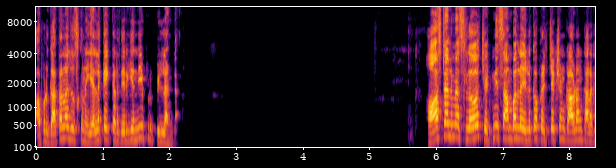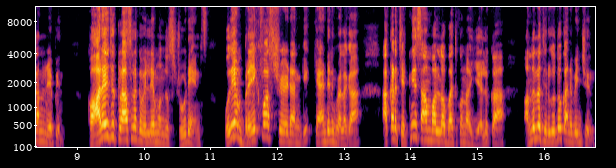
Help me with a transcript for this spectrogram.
అప్పుడు గతంలో చూసుకున్న ఎల్లక ఇక్కడ తిరిగింది. ఇప్పుడు పిల్లంట. హాస్టల్ మెస్లో చట్నీ సాంబార్లో ఎలుక ప్రత్యక్షం కావడం కలకలం రేపింది. కాలేజ్ క్లాసులకు వెళ్ళే ముందు స్టూడెంట్స్ ఉదయం బ్రేక్ఫాస్ట్ చేయడానికి క్యాంటీన్కి వెళ్ళగా అక్కడ చట్నీ సాంబార్లో బతుకున్న ఎలుక అందులో తిరుగుతూ కనిపించింది.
